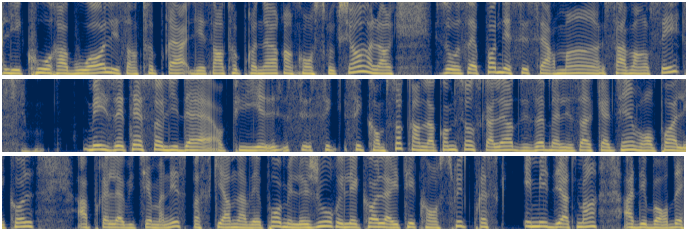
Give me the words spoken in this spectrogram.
les cours à bois, les, les entrepreneurs en construction. Alors, ils n'osaient pas nécessairement s'avancer. Mm-hmm. Mais ils étaient solidaires. Puis c'est comme ça quand la commission scolaire disait ben les Acadiens ne vont pas à l'école après la huitième année, c'est parce qu'il n'y en avait pas. Mais le jour où l'école a été construite, presque immédiatement, a débordé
